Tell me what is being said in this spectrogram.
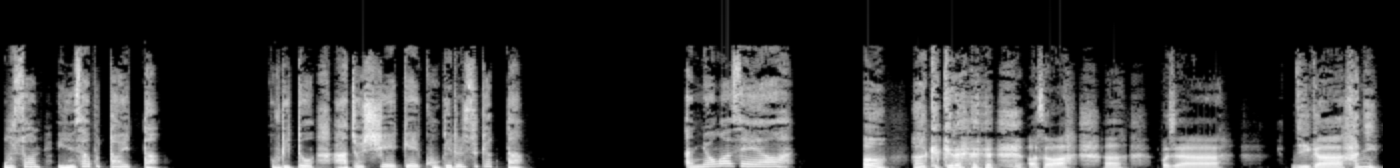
우선 인사부터 했다. 우리도 아저씨에게 고개를 숙였다. 안녕하세요. 어, 아, 그, 그래. 어서 와. 아, 보자. 네가 하니?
